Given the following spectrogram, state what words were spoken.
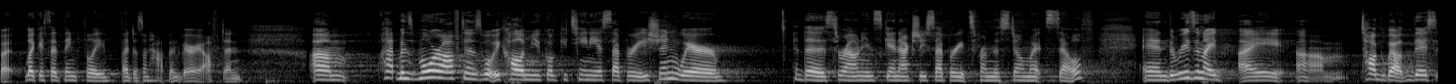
But like I said, thankfully, that doesn't happen very often. Um, happens more often is what we call a mucocutaneous separation, where the surrounding skin actually separates from the stoma itself. And the reason I, I um, talk about this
